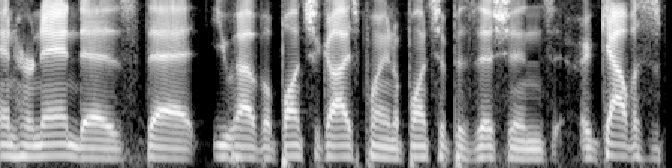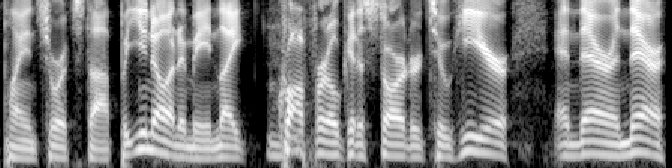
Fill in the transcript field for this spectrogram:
and Hernandez, that you have a bunch of guys playing a bunch of positions. Uh, Galvis is playing shortstop, but you know what I mean. Like Crawford will get a start or two here and there and there.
